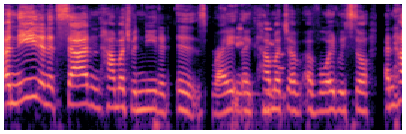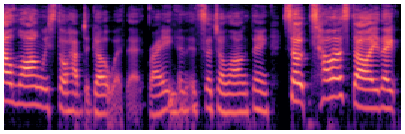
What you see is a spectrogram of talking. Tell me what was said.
a need and it's sad and how much of a need it is, right? Like how much of a void we still and how long we still have to go with it, right? Mm-hmm. And it's such a long thing. So tell us, Dali, like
